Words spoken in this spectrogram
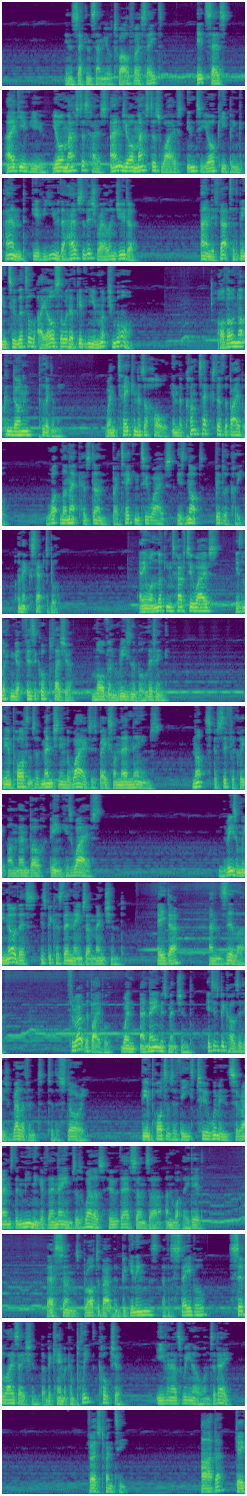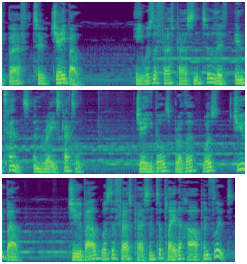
In 2 Samuel 12, verse 8, it says, I give you your master's house and your master's wives into your keeping, and give you the house of Israel and Judah. And if that had been too little, I also would have given you much more. Although not condoning polygamy, when taken as a whole in the context of the Bible, what Lamech has done by taking two wives is not biblically unacceptable. Anyone looking to have two wives is looking at physical pleasure more than reasonable living. The importance of mentioning the wives is based on their names, not specifically on them both being his wives. And the reason we know this is because their names are mentioned Ada and Zillah. Throughout the Bible, when a name is mentioned, it is because it is relevant to the story. The importance of these two women surrounds the meaning of their names as well as who their sons are and what they did. Their sons brought about the beginnings of a stable civilization that became a complete culture, even as we know one today. Verse 20 Ada gave birth to Jabal. He was the first person to live in tents and raise cattle. Jabal's brother was Jubal. Jubal was the first person to play the harp and flute.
